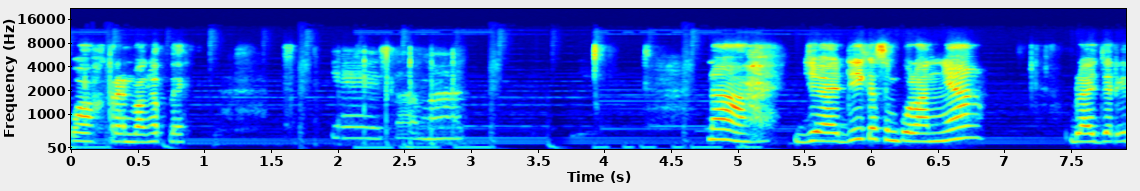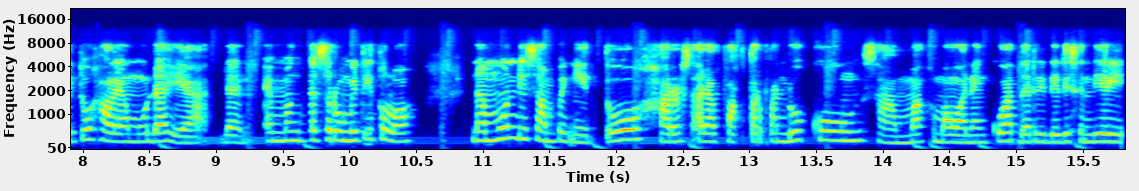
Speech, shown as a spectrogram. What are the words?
wah keren banget deh. Yeay, selamat. Nah, jadi kesimpulannya belajar itu hal yang mudah ya, dan emang gak serumit itu loh. Namun di samping itu harus ada faktor pendukung sama kemauan yang kuat dari diri sendiri.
